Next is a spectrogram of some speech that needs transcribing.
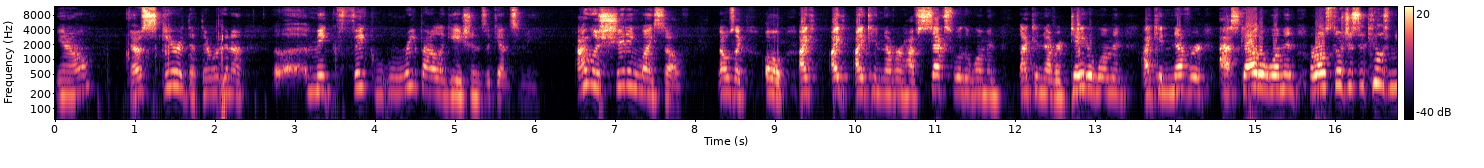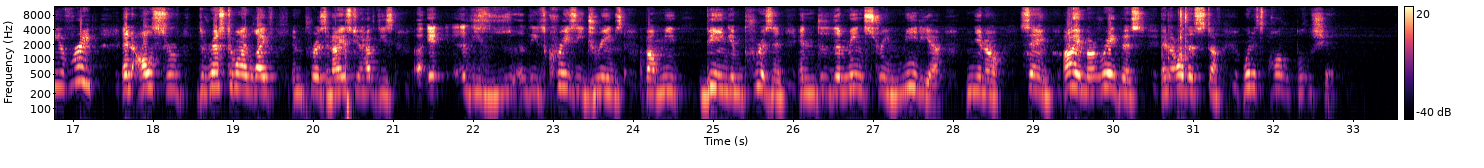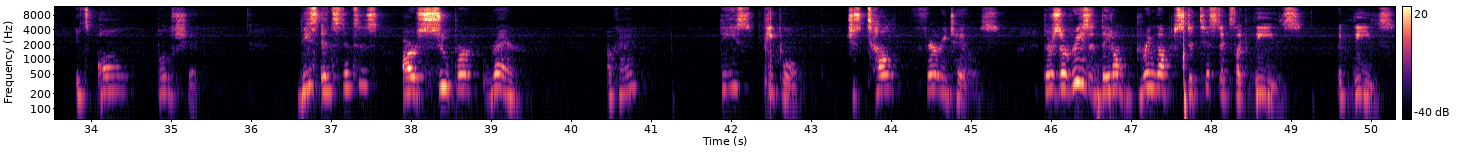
you know I was scared that they were gonna uh, make fake rape allegations against me I was shitting myself. I was like, oh, I, I, I can never have sex with a woman. I can never date a woman. I can never ask out a woman, or else they'll just accuse me of rape, and I'll serve the rest of my life in prison. I used to have these, uh, it, uh, these, these crazy dreams about me being in prison and the, the mainstream media, you know, saying I'm a rapist and all this stuff, when it's all bullshit. It's all bullshit. These instances are super rare. Okay? These people just tell fairy tales. There's a reason they don't bring up statistics like these. Like these.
